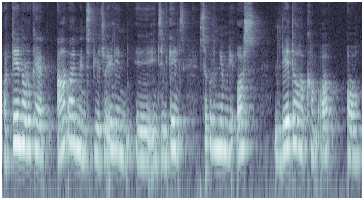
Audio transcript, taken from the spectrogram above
Og det, når du kan arbejde med en spirituel øh, intelligens, så kan du nemlig også lettere komme op og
